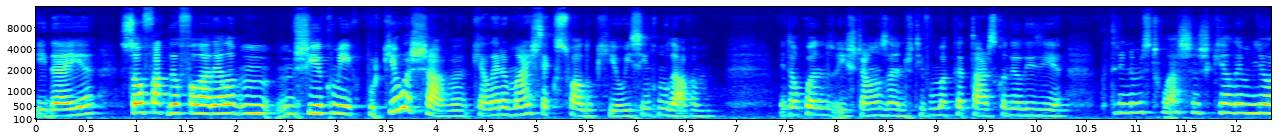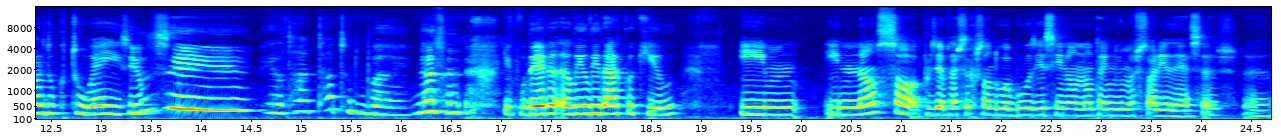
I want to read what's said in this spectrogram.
ideia, só o facto de ele falar dela mexia comigo, porque eu achava que ela era mais sexual do que eu e isso incomodava-me. Então, quando, isto há uns anos, tive uma catarse quando ele dizia: Catarina, mas tu achas que ela é melhor do que tu? É isso? Eu, sim. Ele, está tá tudo bem. e poder ali lidar com aquilo. E, e não só, por exemplo, esta questão do abuso, e assim, não, não tenho nenhuma história dessas, uh,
